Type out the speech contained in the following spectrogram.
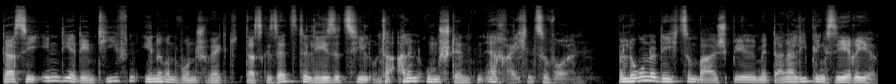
dass sie in dir den tiefen inneren Wunsch weckt, das gesetzte Leseziel unter allen Umständen erreichen zu wollen. Belohne dich zum Beispiel mit deiner Lieblingsserie,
